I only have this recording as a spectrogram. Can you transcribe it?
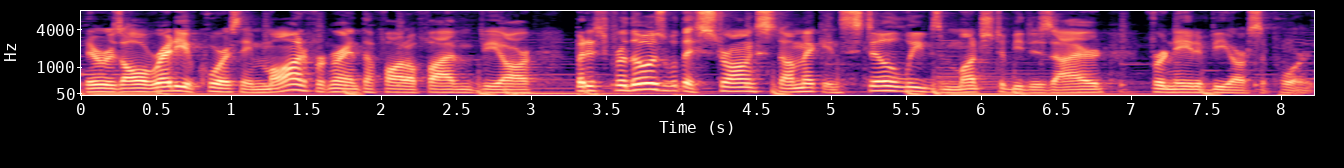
There is already, of course, a mod for Grand Theft Auto 5 in VR, but it's for those with a strong stomach and still leaves much to be desired for native VR support.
